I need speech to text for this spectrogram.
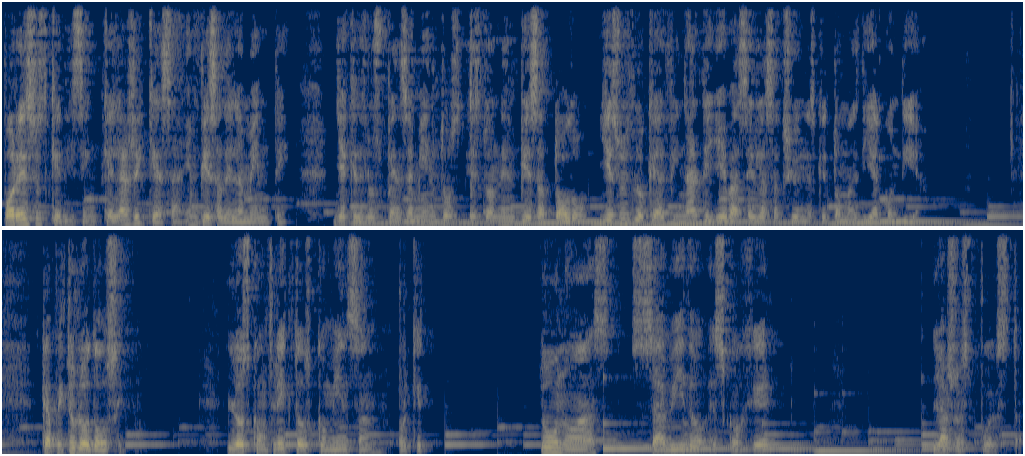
Por eso es que dicen que la riqueza empieza de la mente, ya que de los pensamientos es donde empieza todo, y eso es lo que al final te lleva a hacer las acciones que tomas día con día. Capítulo 12. Los conflictos comienzan porque tú no has sabido escoger la respuesta.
